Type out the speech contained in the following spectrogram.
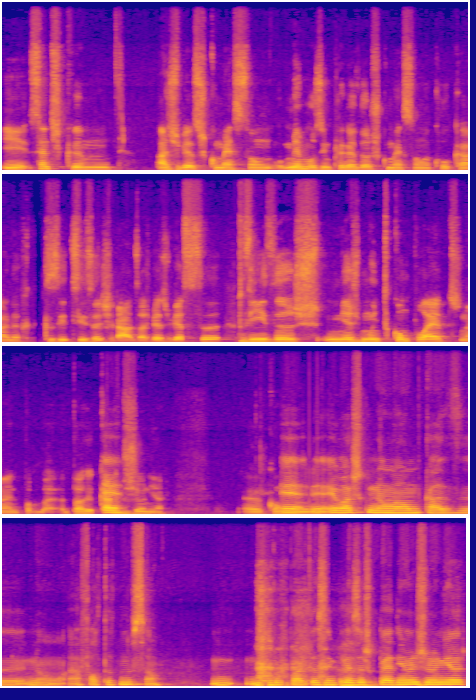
E sentes que hum, às vezes começam, mesmo os empregadores começam a colocar requisitos exagerados, às vezes vê-se pedidos mesmo muito completos, não é? Para cargos é. júnior. Eh, com... É, eu acho que não há um bocado de, não há falta de noção por parte das empresas que pedem um júnior.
